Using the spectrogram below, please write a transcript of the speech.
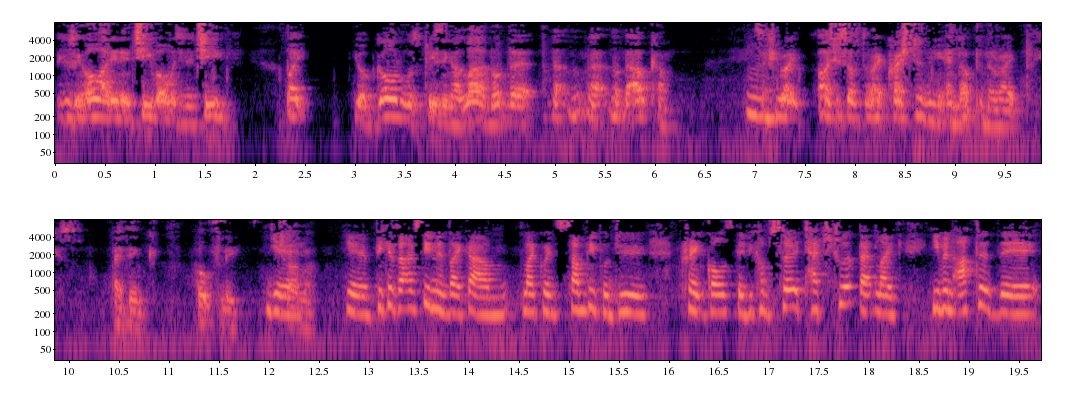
Because we, oh, I didn't achieve what I wanted to achieve. But your goal was pleasing Allah, not the, not, not, not the outcome. Mm-hmm. So if you right, ask yourself the right question, then you end up in the right place. I think. Hopefully. Yeah. Inshallah. Yeah, because I've seen it like um like when some people do create goals, they become so attached to it that like even after they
